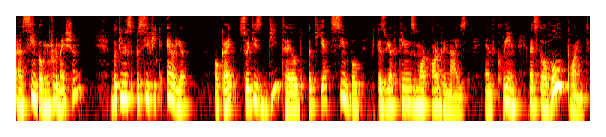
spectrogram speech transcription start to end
uh, simple information but in a specific area okay? So it is detailed but yet simple because we have things more organized and clean. That's the whole point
